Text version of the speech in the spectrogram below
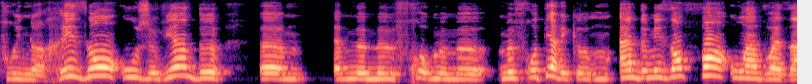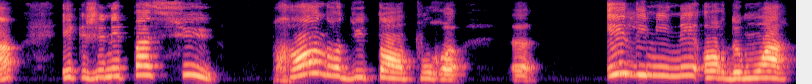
pour une raison où je viens de euh, me, me, frotter avec un de mes enfants ou un voisin et que je n'ai pas su prendre du temps pour éliminer hors de moi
